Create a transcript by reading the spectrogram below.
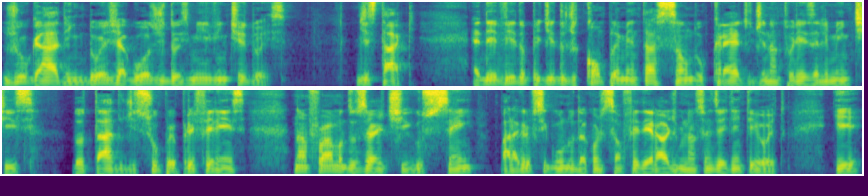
julgado em 2 de agosto de 2022. Destaque: é devido ao pedido de complementação do crédito de natureza alimentícia, dotado de superpreferência, na forma dos artigos 100, parágrafo 2 da Constituição Federal de 1988 e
